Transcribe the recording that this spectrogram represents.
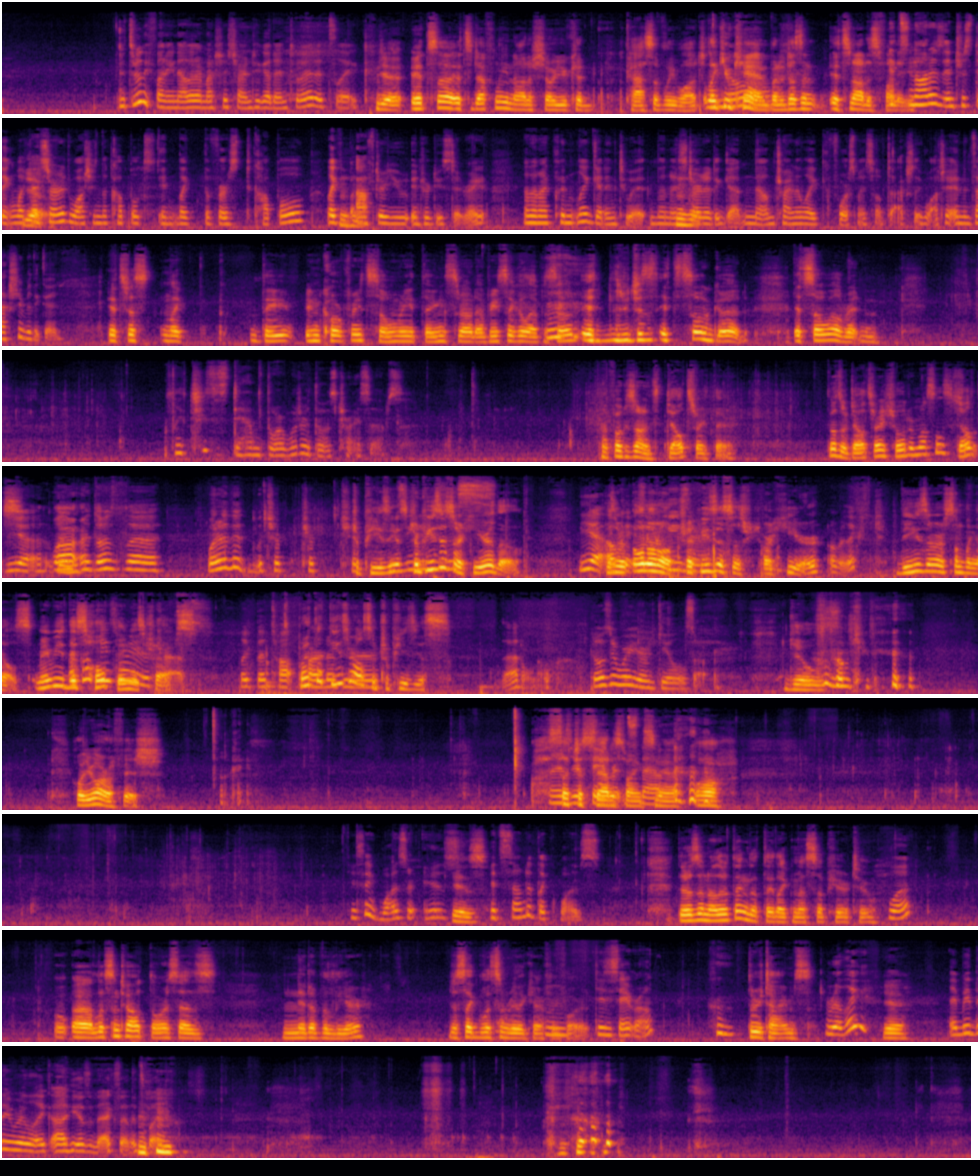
It's really funny now that I'm actually starting to get into it. It's like Yeah, it's uh, it's definitely not a show you could passively watch. Like you can, but it doesn't. It's not as funny. it's not as interesting. Like Yeah. I started watching the couple t- in like the first couple, like Mhm. after you introduced it, right? And then I couldn't like get into it, and then I Mhm. started again. And now I'm trying to like force myself to actually watch it, and it's actually really good. It's just like they incorporate so many things throughout every single episode. it you just it's so good. It's so well written. Like Jesus, damn Thor, what are those triceps? I focused on its delts right there. Those are delts, right? Shoulder muscles, delts. yeah. Well, Yeah. are those the what are the trip, trip, trip, Trapezius. Trapezius are here though. Yeah. Those Okay. are, oh no so no, are- trapezius is, are here. Oh really? These are something else. Maybe this whole thing is your traps. Like the top. But I thought these are also trapezius. I don't know. Those are where your gills are. Gills. no, I'm kidding. well, you are a fish. Okay. Such a satisfying snap. snap. Oh. Did you say was or is? Is. It sounded like was. There's another thing that they like mess up here too. What? Uh, listen to how Thor says Nidavellir. Just like listen really carefully Mm. for it. Did he say it wrong? Three times. Really? Yeah. Maybe they were like, ah, he has an accent. It's fine.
